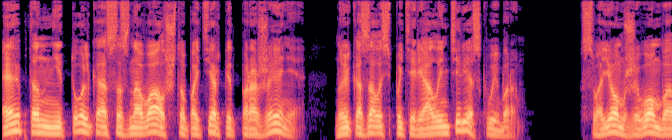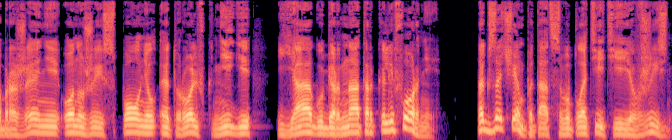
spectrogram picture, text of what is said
Эптон не только осознавал, что потерпит поражение, но и, казалось, потерял интерес к выборам. В своем живом воображении он уже исполнил эту роль в книге «Я губернатор Калифорнии». Так зачем пытаться воплотить ее в жизнь?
